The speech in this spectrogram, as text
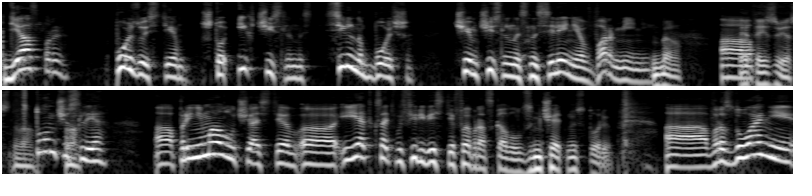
диаспоры, пользуясь тем, что их численность сильно больше, чем численность населения в Армении. Да. А, Это известно. В том числе а, принимал участие, а, и я это, кстати, в эфире Вести ФМ рассказывал замечательную историю, а, в раздувании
